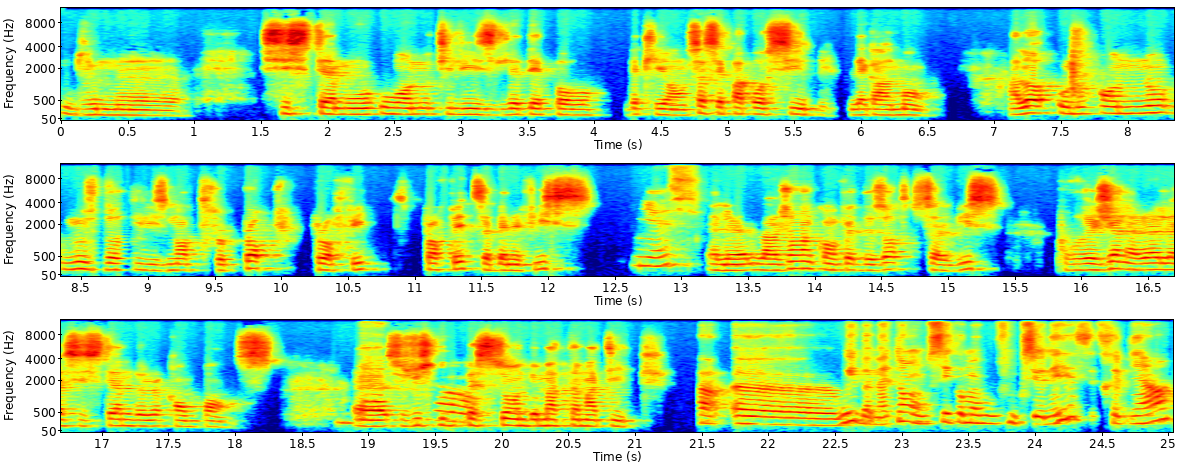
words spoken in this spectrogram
d'un, système où, on utilise les dépôts des clients. Ça, c'est pas possible légalement. Alors, on, on nous utilise notre propre profit, profit, ses bénéfices, yes. et l'argent qu'on fait des autres services pour régénérer le système de récompense. Euh, c'est juste une question de mathématiques. Euh, oui, bah maintenant on sait comment vous fonctionnez, c'est très bien.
